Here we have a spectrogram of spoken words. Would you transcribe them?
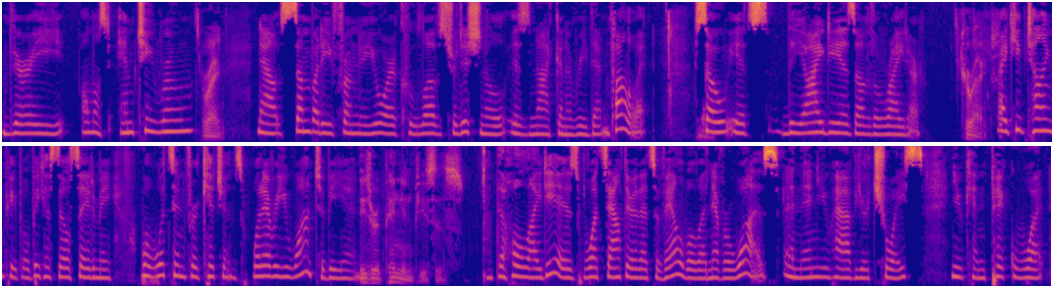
very almost empty room. right Now, somebody from New York who loves traditional is not going to read that and follow it. So it's the ideas of the writer. correct I keep telling people because they'll say to me, Well, what's in for kitchens? Whatever you want to be in. these are opinion pieces The whole idea is what's out there that's available that never was. And then you have your choice. You can pick what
